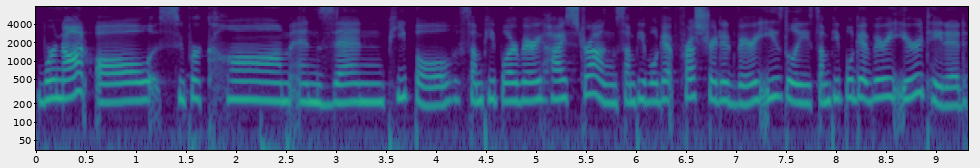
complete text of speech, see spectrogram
We're not all super calm and zen people. Some people are very high strung. Some people get frustrated very easily. Some people get very irritated.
